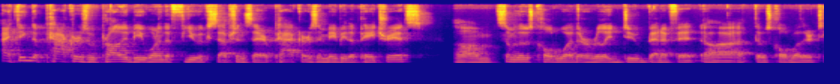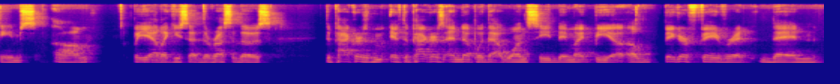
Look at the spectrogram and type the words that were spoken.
I think the Packers would probably be one of the few exceptions there. Packers and maybe the Patriots. Um, some of those cold weather really do benefit uh, those cold weather teams. Um, but yeah, like you said, the rest of those the Packers, if the Packers end up with that one seed, they might be a, a bigger favorite than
